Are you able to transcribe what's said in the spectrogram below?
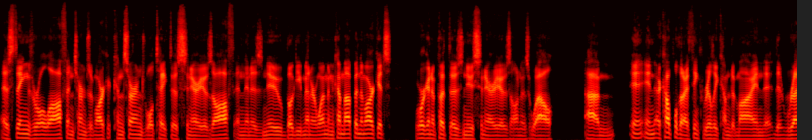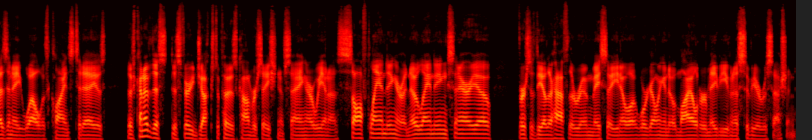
As things roll off in terms of market concerns, we'll take those scenarios off. And then as new boogeymen or women come up in the markets, we're going to put those new scenarios on as well. Um, and, and, a couple that I think really come to mind that, that resonate well with clients today is there's kind of this this very juxtaposed conversation of saying, are we in a soft landing or a no landing scenario? Versus the other half of the room may say, you know what, we're going into a mild or maybe even a severe recession.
